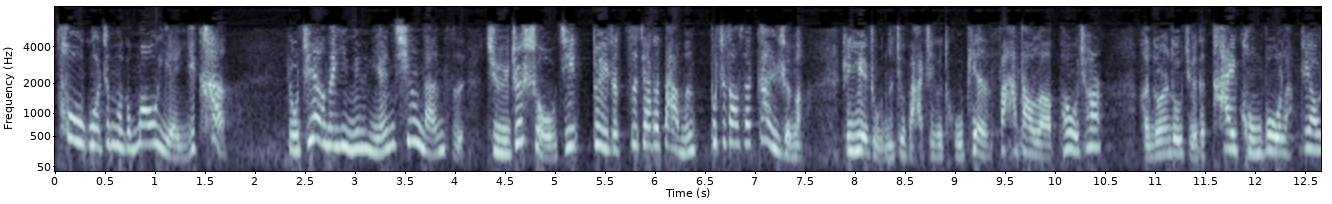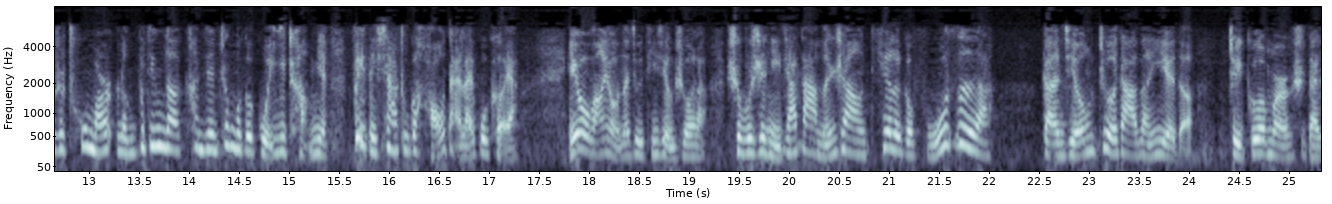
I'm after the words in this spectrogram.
透过这么个猫眼一看，有这样的一名年轻男子举着手机对着自家的大门，不知道在干什么。这业主呢就把这个图片发到了朋友圈，很多人都觉得太恐怖了，这要是出门冷不丁的看见这么个诡异场面，非得吓出个好歹来不可呀。也有网友呢就提醒说了，是不是你家大门上贴了个福字啊？感情这大半夜的。这哥们儿是在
